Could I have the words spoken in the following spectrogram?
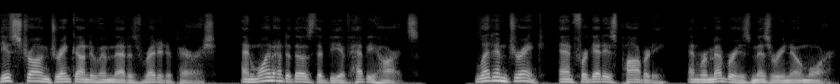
Give strong drink unto him that is ready to perish, and wine unto those that be of heavy hearts. Let him drink, and forget his poverty, and remember his misery no more.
